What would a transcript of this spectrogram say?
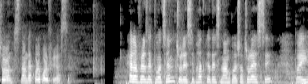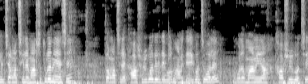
চলুন স্নানটা করে পরে ফিরে আসছে। হ্যালো ফ্রেন্ডস দেখতে পাচ্ছেন? চলে এসেছি ভাত খেতে স্নান করে সব চলে এসেছি। তো এই হচ্ছে আমার ছেলে মাছটা তুলে নিয়েছে তো আমার ছেলে খাওয়া শুরু করে দিয়ে দেখুন আমি দেরি করছি বলে। বলে মা আমি খাওয়া শুরু করছি।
